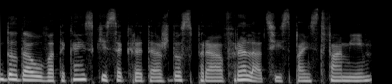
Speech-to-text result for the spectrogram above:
dodał watykański sekretarz do spraw relacji z państwami.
